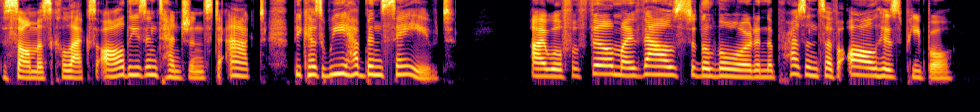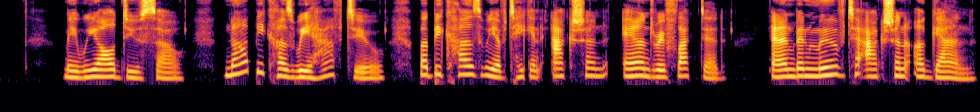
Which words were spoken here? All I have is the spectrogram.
The psalmist collects all these intentions to act because we have been saved. I will fulfill my vows to the Lord in the presence of all his people. May we all do so, not because we have to, but because we have taken action and reflected, and been moved to action again,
